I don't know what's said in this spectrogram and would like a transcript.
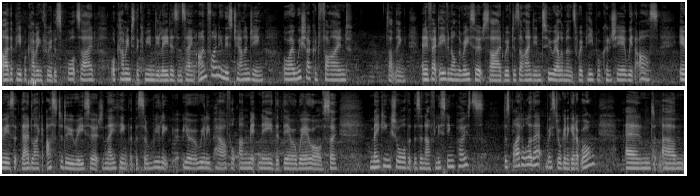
Either people coming through the support side or coming to the community leaders and saying, I'm finding this challenging, or I wish I could find something. And in fact, even on the research side, we've designed in two elements where people can share with us areas that they'd like us to do research and they think that there's a really you know, a really powerful unmet need that they're aware of. So making sure that there's enough listening posts. Despite all of that, we're still going to get it wrong. And um,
